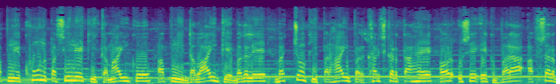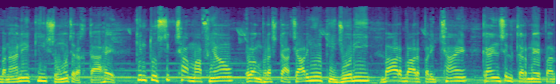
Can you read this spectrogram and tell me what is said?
अपने खून पसीने की कमाई को अपनी दवाई के बदले बच्चों की पढ़ाई पर खर्च करता है और उसे एक बड़ा अफसर बनाने की सोच रखता है। किंतु शिक्षा माफियाओं एवं भ्रष्टाचारियों की जोड़ी बार बार परीक्षाएँ कैंसिल करने पर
